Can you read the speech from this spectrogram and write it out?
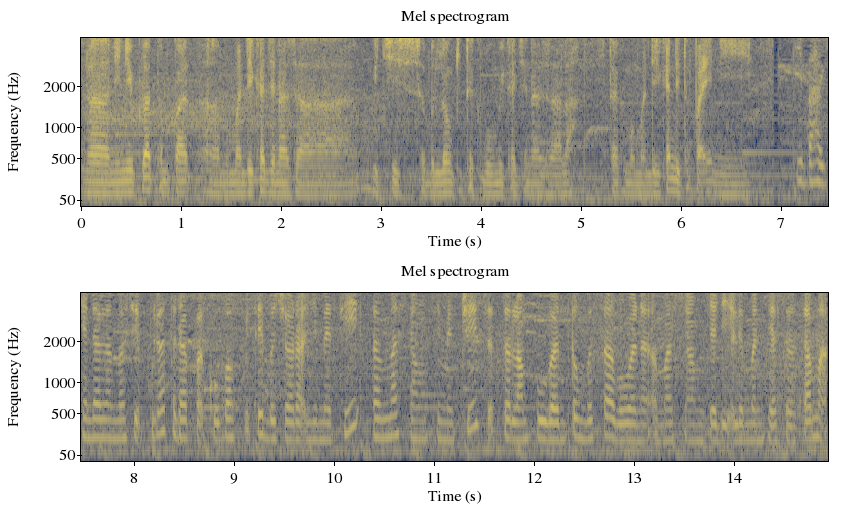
Dan ini pula tempat uh, memandikan jenazah which is sebelum kita kebumikan jenazah lah. Kita akan memandikan di tempat ini. Di bahagian dalam masjid pula terdapat kubah putih bercorak geometri, emas yang simetri serta lampu gantung besar berwarna emas yang menjadi elemen hiasan utama.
